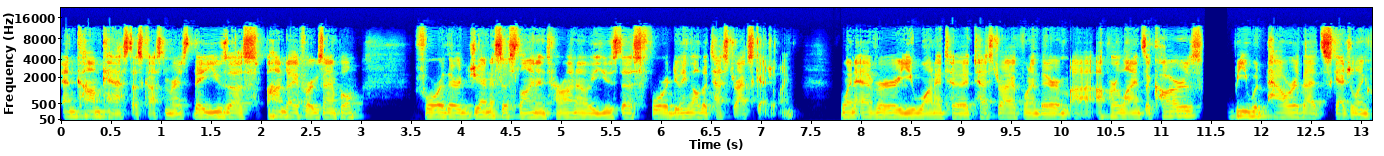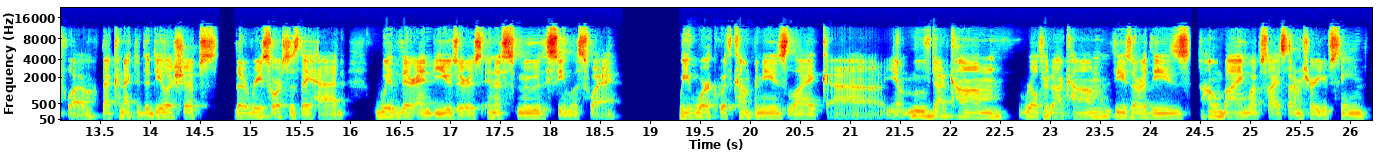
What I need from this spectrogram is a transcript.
and Comcast as customers. They use us, Hyundai, for example, for their Genesis line in Toronto, used us for doing all the test drive scheduling. Whenever you wanted to test drive one of their uh, upper lines of cars, we would power that scheduling flow that connected the dealerships, the resources they had with their end users in a smooth, seamless way we work with companies like uh, you know move.com realtor.com these are these home buying websites that i'm sure you've seen.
